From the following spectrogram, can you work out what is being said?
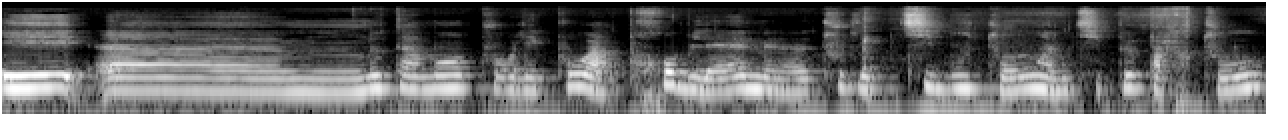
et euh, notamment pour les peaux à problème, tous les petits boutons un petit peu partout.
